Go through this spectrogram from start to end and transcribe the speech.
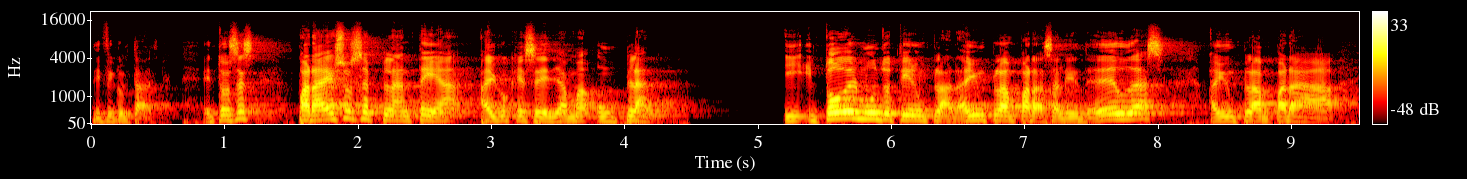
dificultades. Entonces, para eso se plantea algo que se llama un plan. y todo el mundo tiene un plan. Hay un plan para salir de deudas, hay un plan para,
